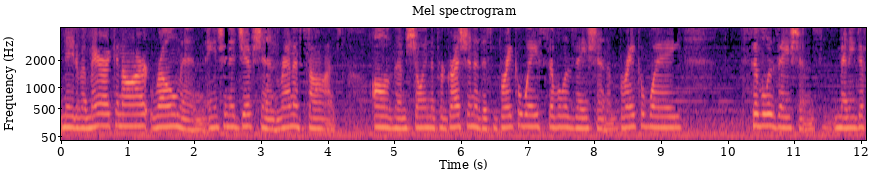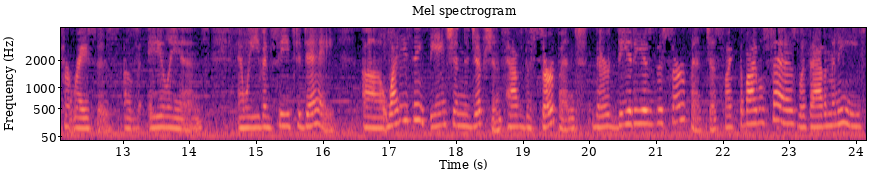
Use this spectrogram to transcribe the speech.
Native American art, Roman, ancient Egyptian, Renaissance, all of them showing the progression of this breakaway civilization, a breakaway civilizations, many different races of aliens and we even see today. Uh, why do you think the ancient Egyptians have the serpent? Their deity is the serpent, just like the Bible says with Adam and Eve.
